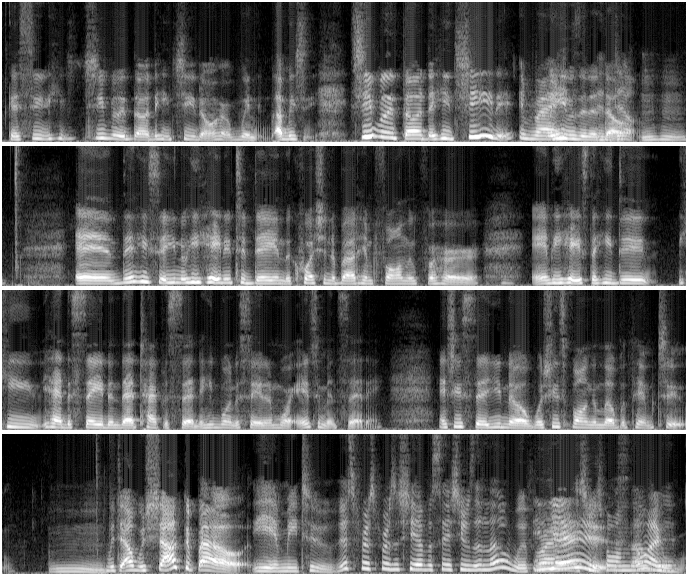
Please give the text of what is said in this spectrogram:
because she he, she really thought that he cheated on her when I mean she she really thought that he cheated Right. when he was an adult. Mm-hmm. And then he said, you know, he hated today and the question about him falling for her, and he hates that he did he had to say it in that type of setting. He wanted to say it in a more intimate setting. And she said, you know, well, she's falling in love with him too, Mm. which I was shocked about. Yeah, me too. This first person she ever said she was in love with, right? Yes. She was falling in I'm love like,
